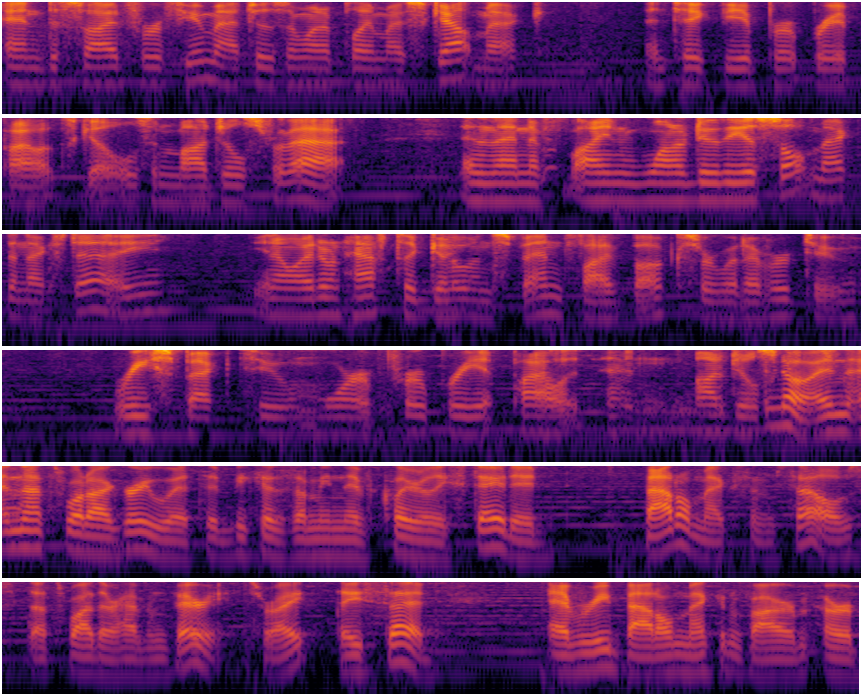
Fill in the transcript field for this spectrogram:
and decide for a few matches I want to play my scout mech, and take the appropriate pilot skills and modules for that, and then if I want to do the assault mech the next day, you know I don't have to go and spend five bucks or whatever to respec to more appropriate pilot and module skills. No, and, and that's what I agree with it because I mean they've clearly stated battle mechs themselves. That's why they're having variants, right? They said every battle mech environment or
